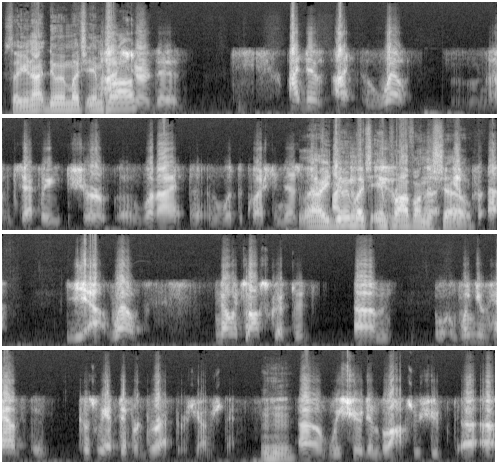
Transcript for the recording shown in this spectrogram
So you're not doing much improv. I sure did. I do. I well, I'm not exactly sure uh, what I uh, what the question is. Well, are you I doing much do, improv on the uh, show? imp- uh, yeah. Well, no, it's all scripted. Um, when you have because we have different directors, you understand. hmm Uh, we shoot in blocks. We shoot. Uh, uh,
